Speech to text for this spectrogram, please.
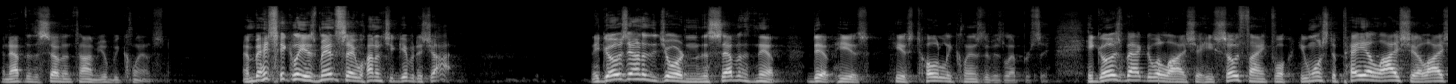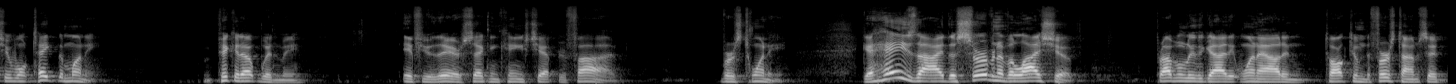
and after the seventh time, you'll be cleansed. And basically, his men say, Why don't you give it a shot? And he goes down to the Jordan, the seventh nip, dip, he is, he is totally cleansed of his leprosy. He goes back to Elisha. He's so thankful. He wants to pay Elisha. Elisha won't take the money. Pick it up with me if you're there, 2 Kings chapter 5, verse 20. Gehazi, the servant of Elisha, probably the guy that went out and talked to him the first time, said,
